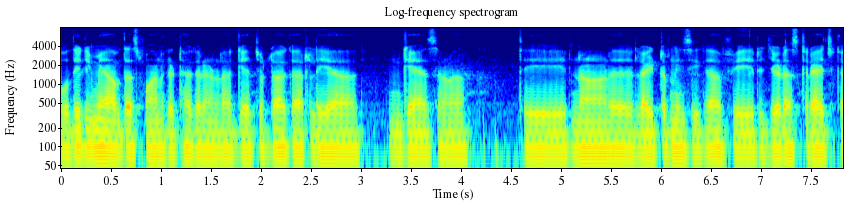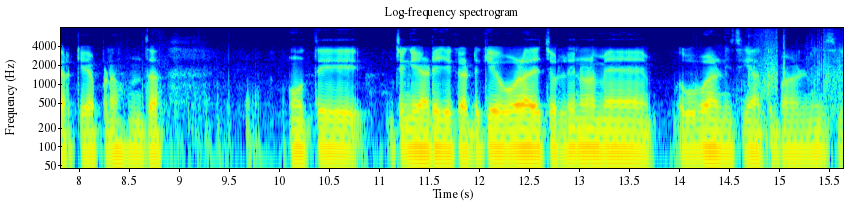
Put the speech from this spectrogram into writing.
ਉਹਦੇ ਲਈ ਮੈਂ ਆਪਦਾ ਸਮਾਨ ਇਕੱਠਾ ਕਰਨ ਲੱਗ ਗਿਆ, ਚੁੱਲ੍ਹਾ ਕਰ ਲਿਆ, ਗੈਸ ਵਾਲਾ ਅਤੇ ਨਾਲ ਲਾਈਟਰ ਨਹੀਂ ਸੀਗਾ, ਫਿਰ ਜਿਹੜਾ ਸਕਰੈਚ ਕਰਕੇ ਆਪਣਾ ਹੁੰਦਾ, ਉਹ ਤੇ ਚੰਗਿਆੜੇ ਜਿਹੇ ਕੱਢ ਕੇ ਉਹ ਵਾਲਾ ਚੁੱਲ੍ਹੇ ਨਾਲ ਮੈਂ ਉਹ ਬਾਲਣੀ ਸੀ, ਅੱਗ ਬਾਲਣੀ ਸੀ,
